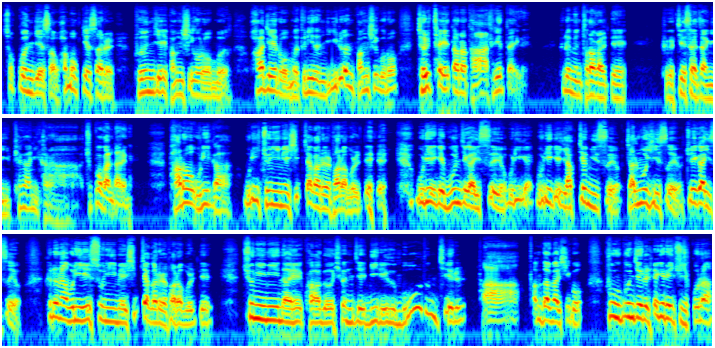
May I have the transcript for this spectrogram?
속건 제사, 화목 제사를 번제 방식으로 뭐 화제로 뭐 드리든지 이런 방식으로 절차에 따라 다 드렸다 이거예요. 그러면 돌아갈 때 그 제사장이 평안히 가라 축복한다는 거예요. 바로 우리가 우리 주님의 십자가를 바라볼 때 우리에게 문제가 있어요. 우리가 우리에게 약점이 있어요. 잘못이 있어요. 죄가 있어요. 그러나 우리 예수님의 십자가를 바라볼 때 주님이 나의 과거, 현재, 미래의 모든 죄를 다 담당하시고 그 문제를 해결해 주셨구나.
